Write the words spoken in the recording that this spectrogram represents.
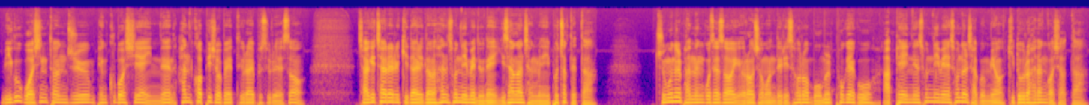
미국 워싱턴주 밴쿠버시에 있는 한 커피숍의 드라이브스루에서 자기 차례를 기다리던 한 손님의 눈에 이상한 장면이 포착됐다. 주문을 받는 곳에서 여러 점원들이 서로 몸을 포개고 앞에 있는 손님의 손을 잡으며 기도를 하던 것이었다.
